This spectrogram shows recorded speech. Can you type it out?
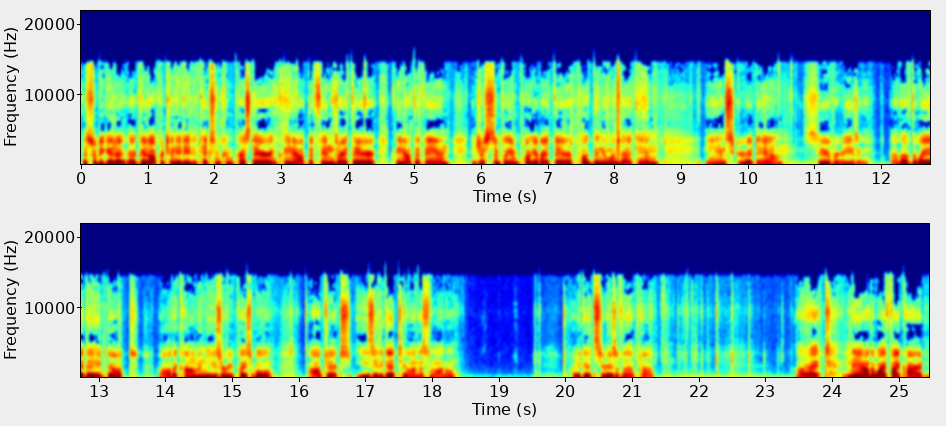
This would be good a, a good opportunity to take some compressed air and clean out the fins right there, clean out the fan, and just simply unplug it right there, plug the new one back in, and screw it down. Super easy. I love the way they built all the common user replaceable objects. Easy to get to on this model. Pretty good series of laptop. Alright, now the Wi-Fi card.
